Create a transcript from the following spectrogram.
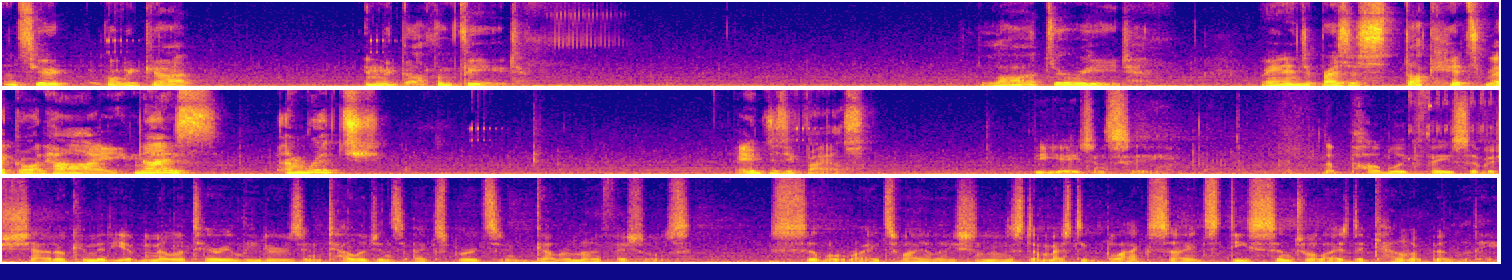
Let's see what we got in the Gotham feed. Lot to read. Wayne Enterprises stock hits record high. Nice. I'm rich. Agency files. The agency. The public face of a shadow committee of military leaders, intelligence experts, and government officials. Civil rights violations, domestic black sites, decentralized accountability.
